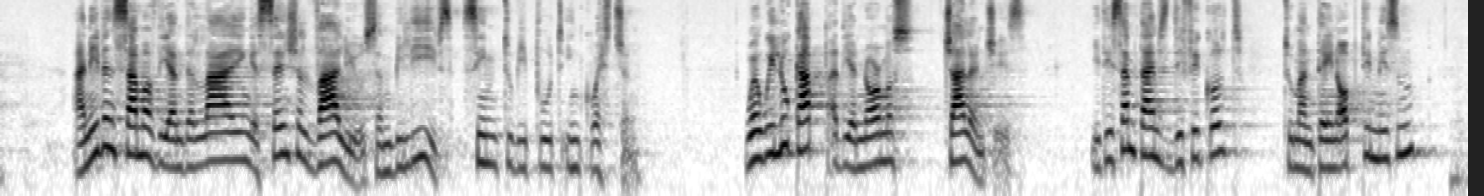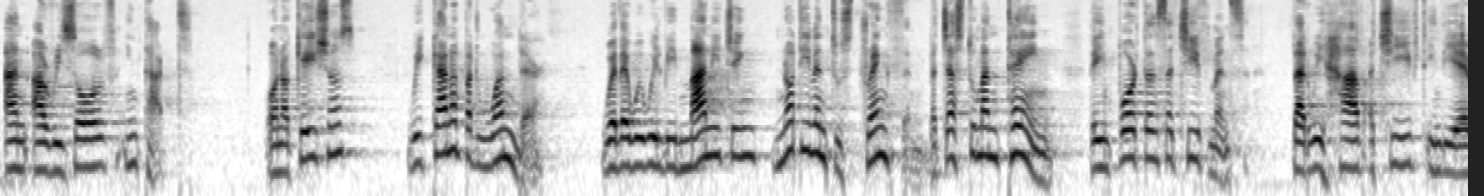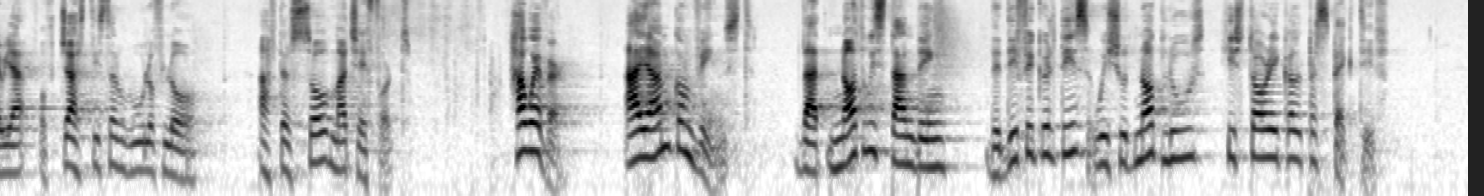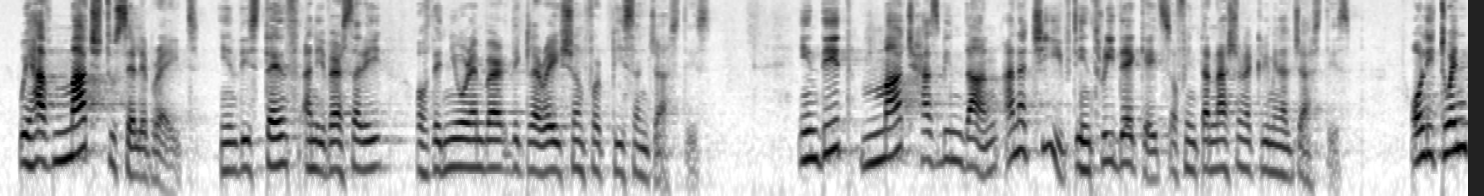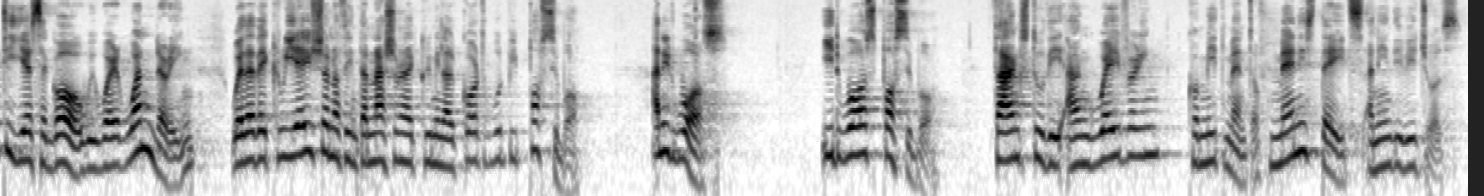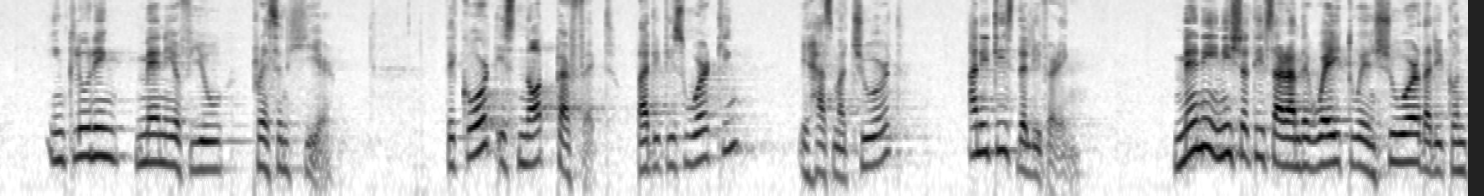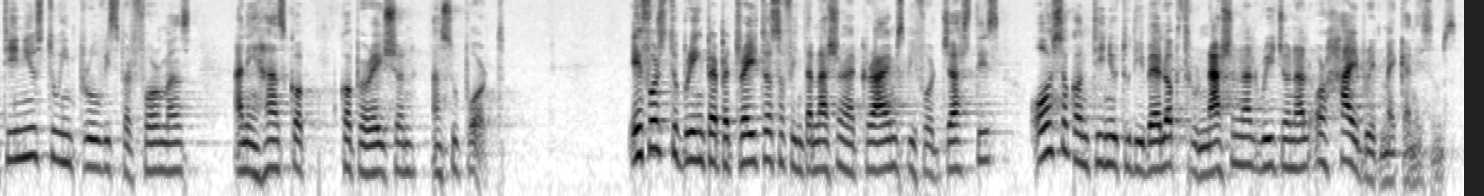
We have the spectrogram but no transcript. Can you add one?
and even some of the underlying essential values and beliefs seem to be put in question. When we look up at the enormous challenges, it is sometimes difficult to maintain optimism and our resolve intact. On occasions, we cannot but wonder whether we will be managing not even to strengthen, but just to maintain the important achievements that we have achieved in the area of justice and rule of law after so much effort. However, I am convinced that notwithstanding the difficulties, we should not lose historical perspective. We have much to celebrate in this 10th anniversary of the Nuremberg Declaration for Peace and Justice. Indeed, much has been done and achieved in three decades of international criminal justice. Only 20 years ago, we were wondering whether the creation of the International Criminal Court would be possible. And it was. It was possible thanks to the unwavering commitment of many states and individuals, including many of you present here. The court is not perfect, but it is working, it has matured, and it is delivering. Many initiatives are underway to ensure that it continues to improve its performance and enhance co- cooperation and support. Efforts to bring perpetrators of international crimes before justice also continue to develop through national, regional, or hybrid mechanisms.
